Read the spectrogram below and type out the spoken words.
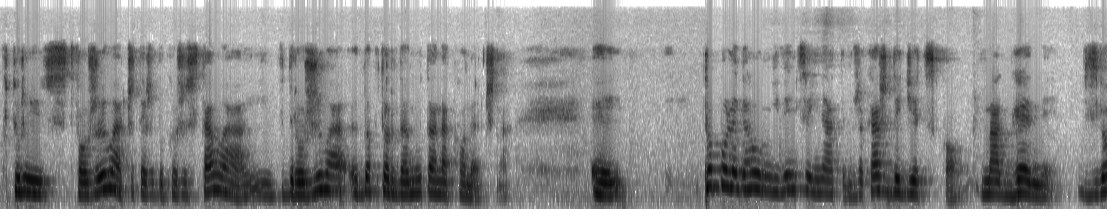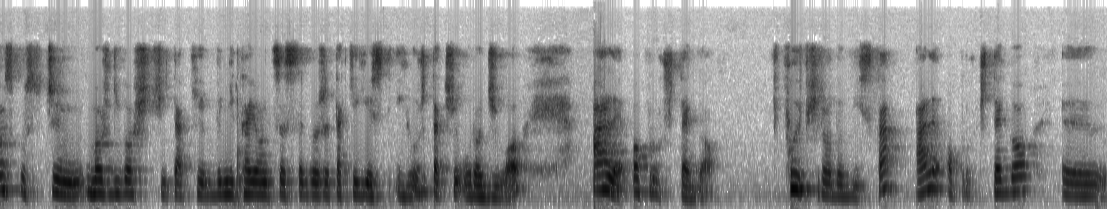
który stworzyła, czy też wykorzystała i wdrożyła dr Danuta Nakoneczna. To polegało mniej więcej na tym, że każde dziecko ma geny, w związku z czym możliwości takie wynikające z tego, że takie jest i już, tak się urodziło, ale oprócz tego wpływ środowiska, ale oprócz tego y,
